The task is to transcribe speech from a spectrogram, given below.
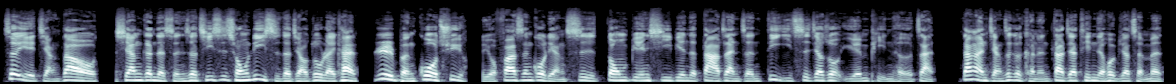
这也讲到箱根的神社。其实从历史的角度来看，日本过去有发生过两次东边西边的大战争。第一次叫做源平和战。当然讲这个可能大家听着会比较沉闷。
